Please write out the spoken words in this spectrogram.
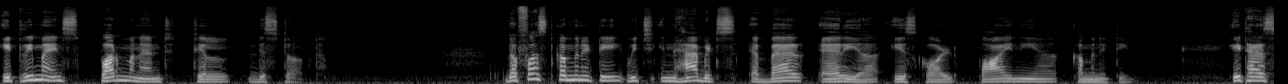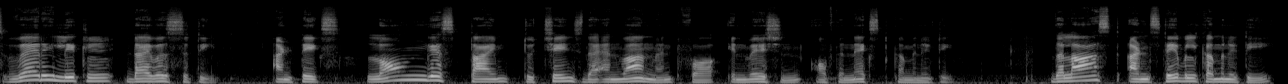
it remains permanent till disturbed. The first community which inhabits a bare area is called pioneer community. It has very little diversity and takes longest time to change the environment for invasion of the next community. The last and stable community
